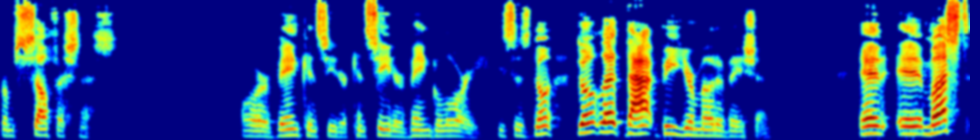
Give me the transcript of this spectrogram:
from selfishness or vain conceit or conceit or vainglory. He says, don't, don't let that be your motivation. And it must,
